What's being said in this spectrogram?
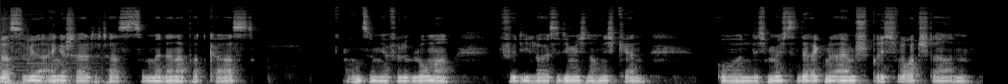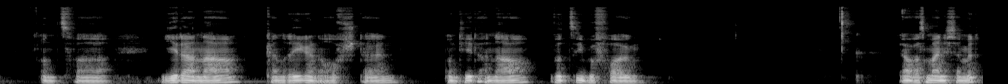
dass du wieder eingeschaltet hast zum Medana Podcast und zu mir Philipp Lohmer, für die Leute, die mich noch nicht kennen. Und ich möchte direkt mit einem Sprichwort starten. Und zwar, jeder Narr kann Regeln aufstellen und jeder Narr wird sie befolgen. Ja, was meine ich damit?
